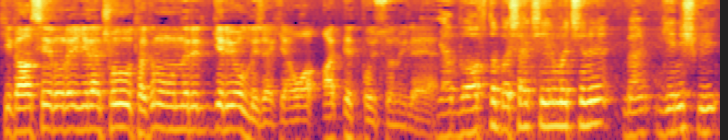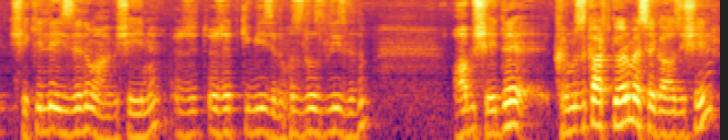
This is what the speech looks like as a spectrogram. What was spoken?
Ki Galatasaray'ın oraya gelen çoğu takım onları geri yollayacak yani o atlet pozisyonuyla yani. Ya bu hafta Başakşehir maçını ben geniş bir şekilde izledim abi şeyini. Özet, özet gibi izledim. Hızlı hızlı izledim. Abi şeyde kırmızı kart görmese Gazişehir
